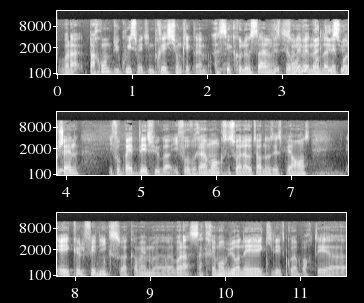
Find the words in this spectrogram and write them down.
voilà. Par contre, du coup, ils se mettent une pression qui est quand même assez colossale Espérons sur ne l'événement de l'année prochaine. Il faut pas être déçu. Quoi. Il faut vraiment que ce soit à la hauteur de nos espérances et que le Phoenix soit quand même euh, voilà, sacrément burné et qu'il ait de quoi porter euh,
